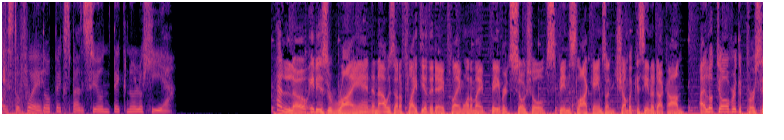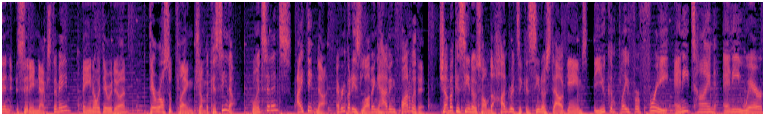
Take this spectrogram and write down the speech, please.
Esto fue Top Expansión Tecnología. Hello, it is Ryan, and I was on a flight the other day playing one of my favorite social spin slot games on chumbacasino.com. I looked over the person sitting next to me, and you know what they were doing? They were also playing Chumba Casino. Coincidence? I think not. Everybody's loving having fun with it. Chumba Casino is home to hundreds of casino style games that you can play for free anytime, anywhere,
